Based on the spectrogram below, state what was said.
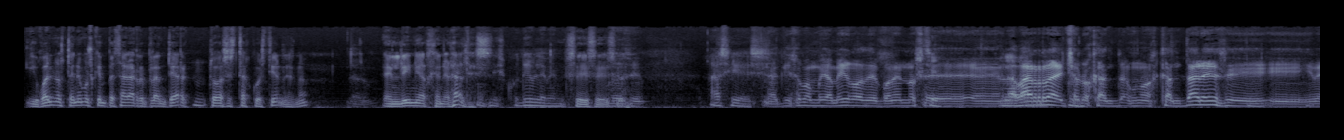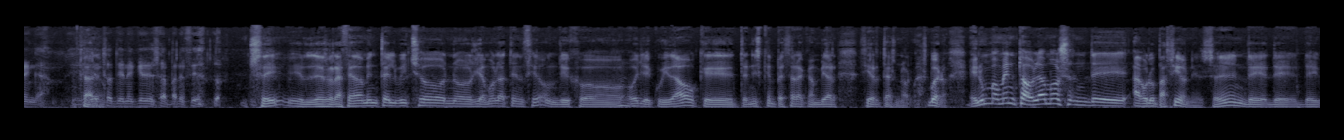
igual nos tenemos que empezar a replantear todas estas cuestiones, ¿no? En líneas generales. Indiscutiblemente. Sí, sí, sí. Pues sí. Así es. Aquí somos muy amigos de ponernos eh, en la la barra, echar unos, canta- unos cantares y, y- y venga. Claro. esto tiene que ir desapareciendo. Sí, desgraciadamente el bicho nos llamó la atención. Dijo, oye, cuidado que tenéis que empezar a cambiar ciertas normas. Bueno, en un momento hablamos de agrupaciones, ¿eh? de, de- de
